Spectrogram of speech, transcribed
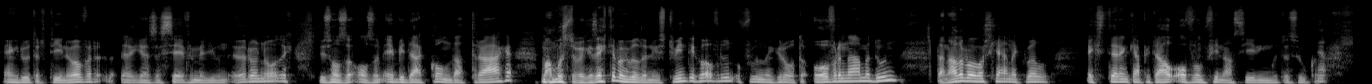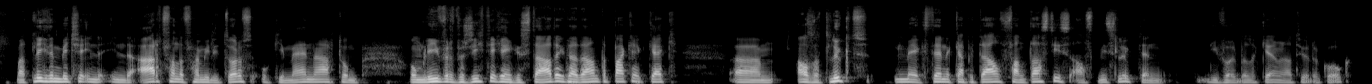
En je doet er 10 over, dan heb je 6, 7 miljoen euro nodig. Dus onze, onze EBITDA kon dat dragen. Maar moesten we gezegd hebben, we willen er nu eens 20 over doen, of we willen een grote overname doen, dan hadden we waarschijnlijk wel extern kapitaal of een financiering moeten zoeken. Ja. Maar het ligt een beetje in de, in de aard van de familie Torfs, ook in mijn aard, om, om liever voorzichtig en gestadig dat aan te pakken. Kijk, ehm, als het lukt met externe kapitaal, fantastisch. Als het mislukt, en die voorbeelden kennen we natuurlijk ook,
